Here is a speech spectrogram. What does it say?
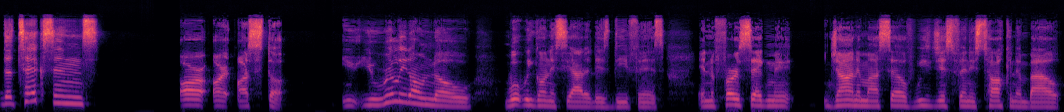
the Texans are are are stuck. You you really don't know what we're going to see out of this defense. In the first segment, John and myself, we just finished talking about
